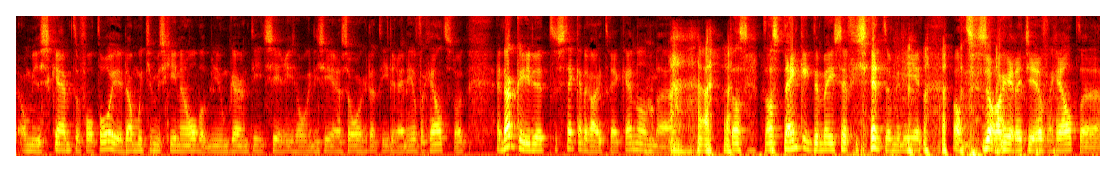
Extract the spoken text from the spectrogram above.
eh, om je scam te voltooien, dan moet je misschien een 100 miljoen guaranteed series organiseren. Zorgen dat iedereen heel veel geld stort. En dan kun je de stekker eruit trekken. En dan, eh, dat, is, dat is denk ik de meest efficiënte manier om te zorgen dat je heel veel geld eh,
